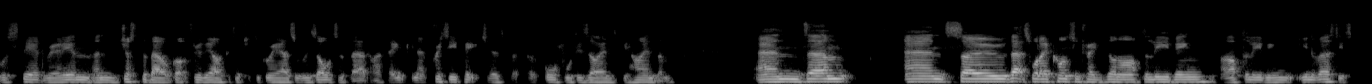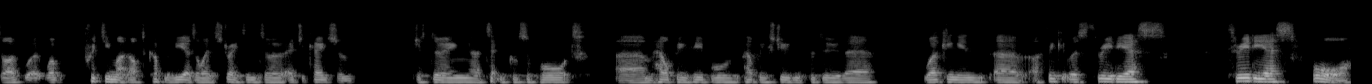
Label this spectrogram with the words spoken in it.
was steered really, and, and just about got through the architecture degree as a result of that. I think you know pretty pictures, but awful designs behind them, and um, and so that's what I concentrated on after leaving after leaving university. So I've worked well, pretty much after a couple of years, I went straight into education, just doing uh, technical support, um, helping people, helping students to do their working in. Uh, I think it was 3ds, 3ds 4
